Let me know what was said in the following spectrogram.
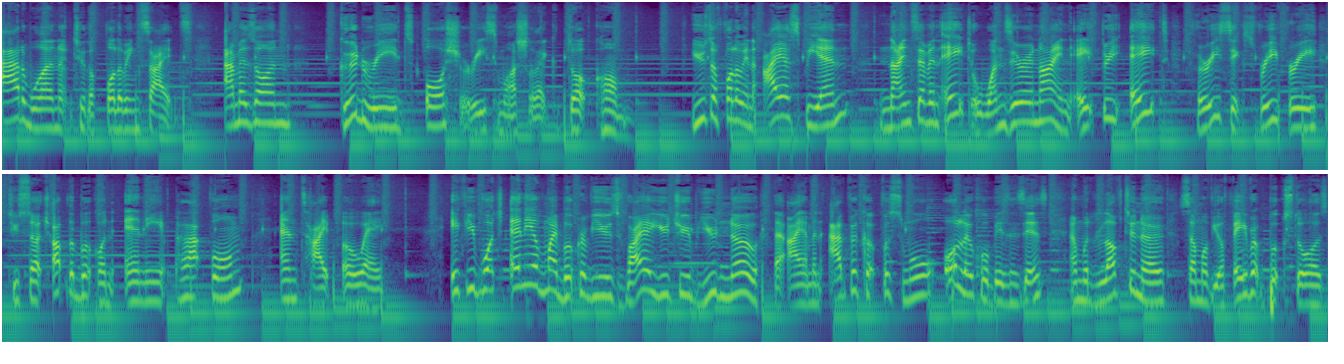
add one to the following sites Amazon, Goodreads, or ChariceMarshallek.com. Use the following ISBN 978 109 838 3633 to search up the book on any platform and type away. If you've watched any of my book reviews via YouTube, you know that I am an advocate for small or local businesses and would love to know some of your favorite bookstores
